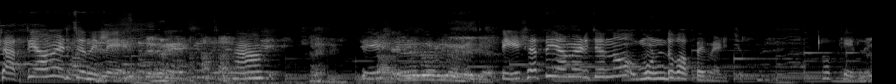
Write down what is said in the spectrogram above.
ഷർട്ട് ഞാൻ മേടിച്ചെന്നില്ലേ? ആ. ടീഷർട്ട് ഞാൻ മേടിച്ചെന്നു മുണ്ട് പപ്പയും മേടിച്ചു. ഓക്കെ അല്ലേ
